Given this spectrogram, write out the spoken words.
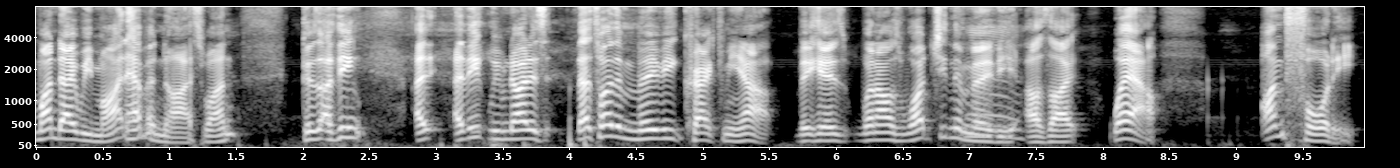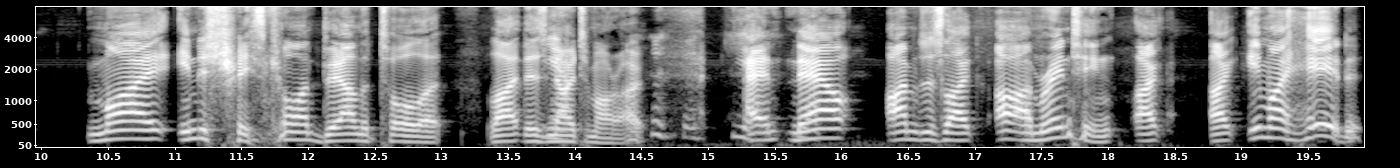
one day we might have a nice one, because I think, I, I think we've noticed that's why the movie cracked me up because when I was watching the movie, Mm. I was like, wow, I'm 40, my industry's gone down the toilet like there's no tomorrow, yeah. and now I'm just like, oh, I'm renting, like, like in my head,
